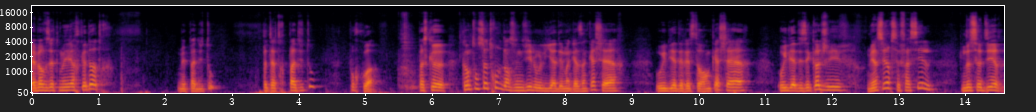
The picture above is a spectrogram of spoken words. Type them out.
eh bien vous êtes meilleur que d'autres. Mais pas du tout. Peut-être pas du tout. Pourquoi? Parce que quand on se trouve dans une ville où il y a des magasins cachères, où il y a des restaurants cachères, où il y a des écoles juives, bien sûr, c'est facile de se dire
